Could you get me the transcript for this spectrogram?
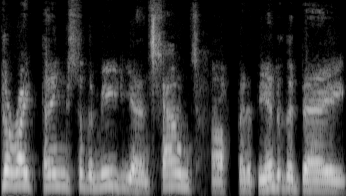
the right things to the media and sound tough, but at the end of the day,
